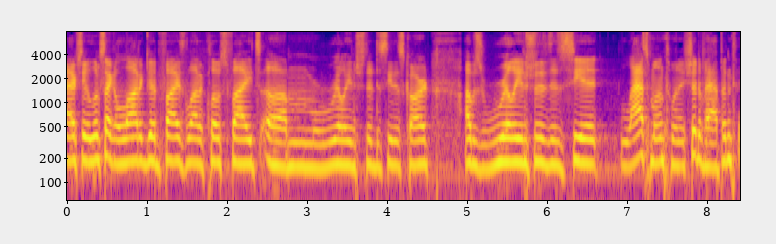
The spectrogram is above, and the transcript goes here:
Actually, it looks like a lot of good fights, a lot of close fights. Um, really interested to see this card. I was really interested to see it last month when it should have happened,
